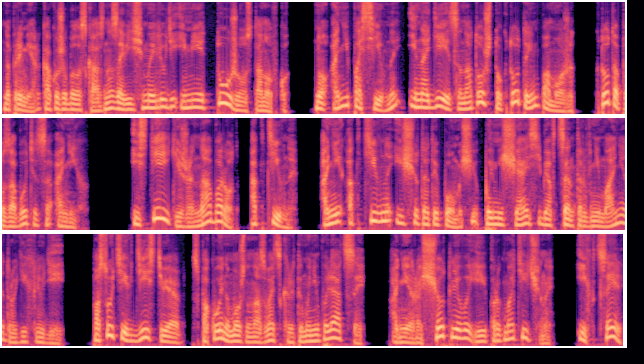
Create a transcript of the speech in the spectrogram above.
Например, как уже было сказано, зависимые люди имеют ту же установку, но они пассивны и надеются на то, что кто-то им поможет, кто-то позаботится о них. Истерики же, наоборот, активны. Они активно ищут этой помощи, помещая себя в центр внимания других людей. По сути, их действия спокойно можно назвать скрытой манипуляцией. Они расчетливы и прагматичны. Их цель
